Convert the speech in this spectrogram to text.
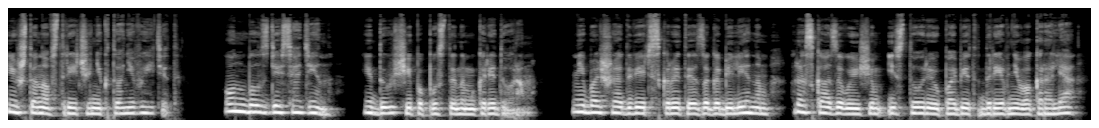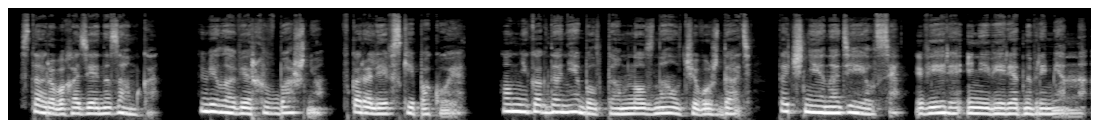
и что навстречу никто не выйдет. Он был здесь один, идущий по пустынным коридорам. Небольшая дверь, скрытая за гобеленом, рассказывающим историю побед древнего короля, старого хозяина замка, вела вверх в башню, в королевские покои. Он никогда не был там, но знал, чего ждать, точнее надеялся, веря и не веря одновременно.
